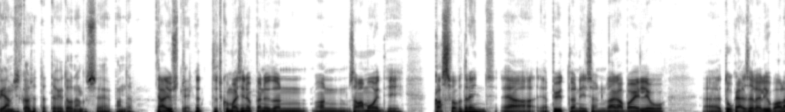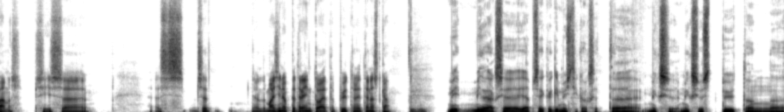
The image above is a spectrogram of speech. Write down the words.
peamiselt kasutatav ja toodangusse pandav. ja just, et, et kui masinõpe nüüd on, on samamoodi kasvav trend ja, ja Pythonis on väga palju äh, tuge sellele juba olemas, siis äh,, siis see nii-öelda masinõppetrend toetab Pythonit ennast ka mm. -hmm mi-, minu jaoks jääb see ikkagi müstikaks, et äh, miks, miks just Python äh,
